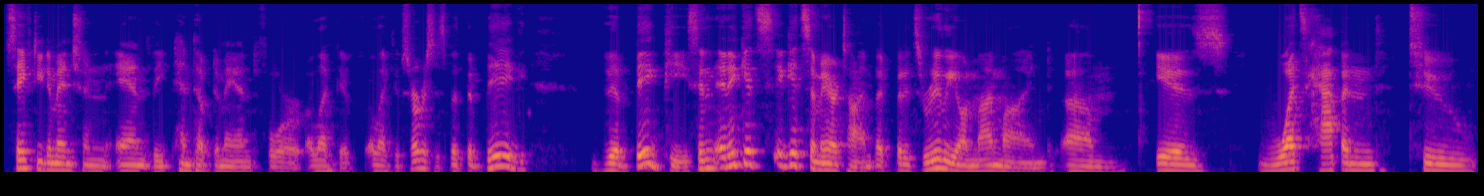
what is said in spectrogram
safety dimension and the pent up demand for elective elective services. But the big the big piece, and, and it gets it gets some airtime, but but it's really on my mind, um, is what's happened to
